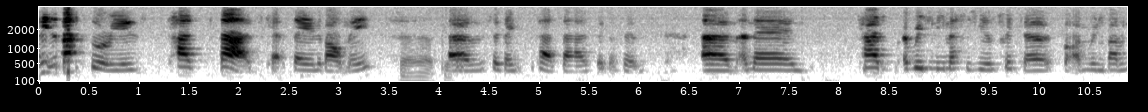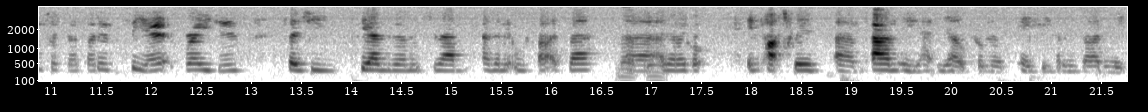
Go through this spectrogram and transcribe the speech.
I think the backstory is Tad's dad kept saying about me. Uh, okay. Um, so thanks to Tad's dad, so confirmed. Um, and then Tad originally messaged me on Twitter, but I'm really bad on Twitter, so I didn't see it for ages. So she DM'd me on Instagram, and then it all started there. No, Uh, and then I got in touch with um, Sam, who had me help from the KC Academy side, and he,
